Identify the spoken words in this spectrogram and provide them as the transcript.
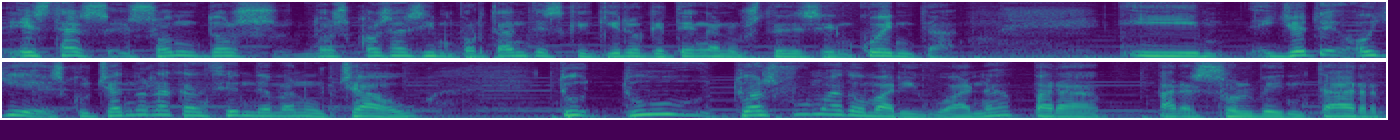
Estas son dos, dos cosas importantes que quiero que tengan ustedes en cuenta. Y yo te, oye, escuchando la canción de Manu Chao, ¿tú, tú, ¿tú has fumado marihuana para, para solventar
